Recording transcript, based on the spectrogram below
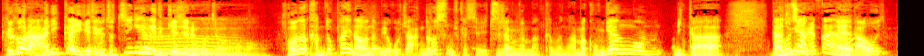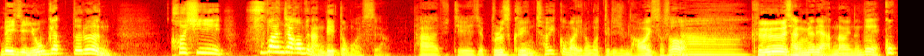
그걸 아니까 이게 되게 더 찡하게 음. 느껴지는 거죠. 저는 감독판이 나오면 이거 좀 안 들었으면 좋겠어요. 이 두 장면만큼은 아마 공개한 거니까 나오지 나중에- 않을까요? 네, 나오. 근데 이제 요 것들은 컷이 후반 작업은 안 돼 있던 거였어요. 다 뒤에 이제 블루 스크린 쳐 있고 막 이런 것들이 좀 나와 있어서 아. 그 장면이 안 나와 있는데 꼭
